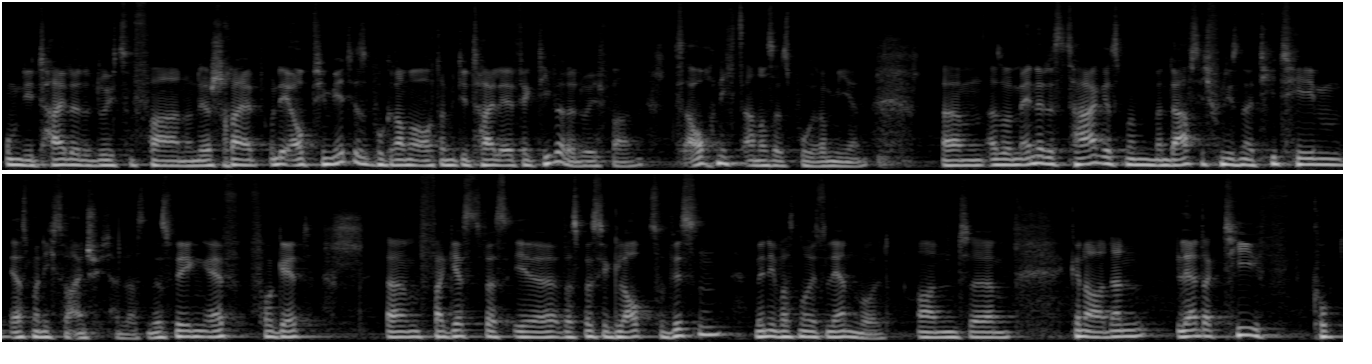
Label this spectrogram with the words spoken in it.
um die Teile da durchzufahren. Und er schreibt und er optimiert diese Programme auch, damit die Teile effektiver da durchfahren. Das ist auch nichts anderes als Programmieren. Ähm, also am Ende des Tages, man, man darf sich von diesen IT-Themen erstmal nicht so einschüchtern lassen. Deswegen F, forget, ähm, vergesst, was ihr, was, was ihr glaubt zu wissen, wenn ihr was Neues lernen wollt. Und ähm, genau, dann lernt aktiv, guckt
